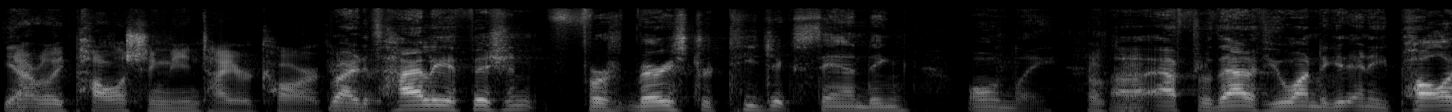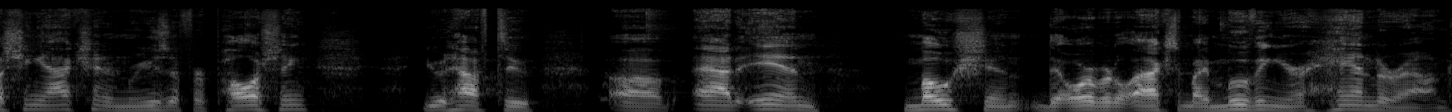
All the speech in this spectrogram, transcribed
Yeah. not really polishing the entire car. Right, it's highly efficient for very strategic sanding only. Okay. Uh, after that, if you wanted to get any polishing action and use it for polishing, you would have to uh, add in motion, the orbital action, by moving your hand around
